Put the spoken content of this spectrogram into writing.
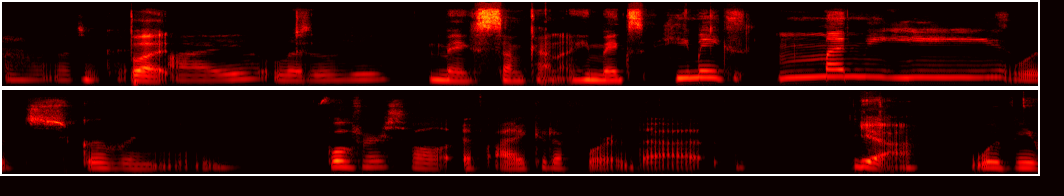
Oh, that's okay. But- I literally Makes some kind of he makes he makes money. would scream. Well, first of all, if I could afford that, Yeah, would be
